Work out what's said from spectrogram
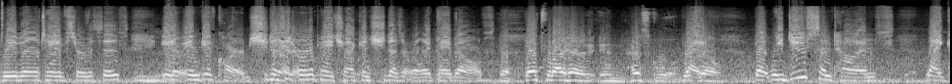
Rehabilitative Services, you know, in gift cards. She doesn't Yeah. earn a paycheck, and she doesn't really pay bills. yeah. That's what I had in high school. as Right. well. But we do sometimes, like,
